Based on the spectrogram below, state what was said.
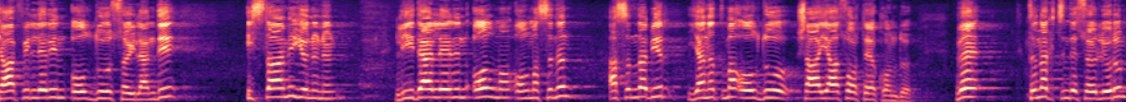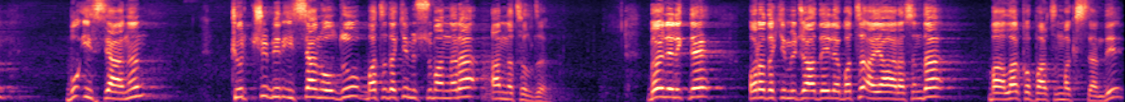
kafirlerin olduğu söylendi. İslami yönünün liderlerinin olma, olmasının aslında bir yanıtma olduğu şayası ortaya kondu. Ve tırnak içinde söylüyorum bu isyanın Kürtçü bir isyan olduğu batıdaki Müslümanlara anlatıldı. Böylelikle oradaki mücadele batı ayağı arasında bağlar kopartılmak istendi.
